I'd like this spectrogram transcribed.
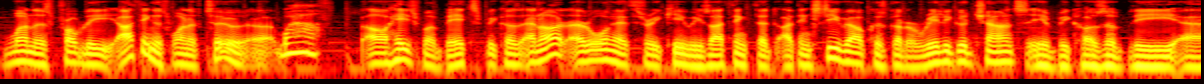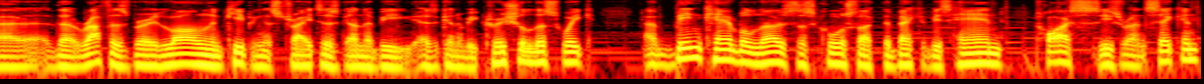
one is probably, I think it's one of two. Uh, well, I'll hedge my bets because, and I, I all have three Kiwis. I think that I think Steve Alker's got a really good chance here because of the uh, the rough is very long and keeping it straight is going to be is going to be crucial this week. Uh, ben Campbell knows this course like the back of his hand. Twice. He's run second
